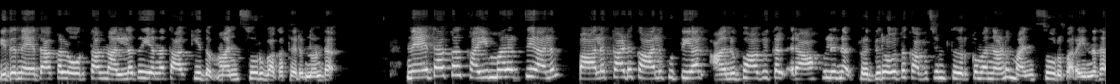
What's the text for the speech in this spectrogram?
ഇത് നേതാക്കൾ ഓർത്താൽ നല്ലത് എന്ന താക്കീത് മൻസൂർ വക തരുന്നുണ്ട് നേതാക്കൾ കൈമലർത്തിയാലും പാലക്കാട് കാലുകുത്തിയാൽ അനുഭാവികൾ രാഹുലിന് പ്രതിരോധ കവചം തീർക്കുമെന്നാണ് മൻസൂർ പറയുന്നത്.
